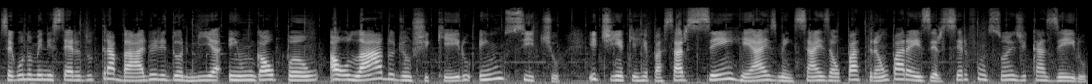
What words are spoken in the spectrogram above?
Segundo o Ministério do Trabalho, ele dormia em um galpão ao lado de um chiqueiro em um sítio e tinha que repassar 100 reais mensais ao patrão para exercer funções de caseiro.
